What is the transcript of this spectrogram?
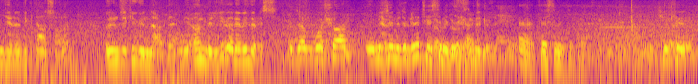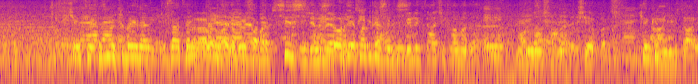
inceledikten sonra önümüzdeki günlerde bir ön bilgi verebiliriz. Hocam bu şu an e, müze müdürlüğüne teslim Müze edilecek. müdürlüğüne. Evet, teslim edilecek. Çünkü çünkü İzmir Bey'le zaten Beraber tabii, tabii, yapabiliriz. tabii. siz, siz orada yapabilirsiniz. Birlikte açıklamada e, ondan sonra şey yaparız. Çünkü- Herhangi bir tarih.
